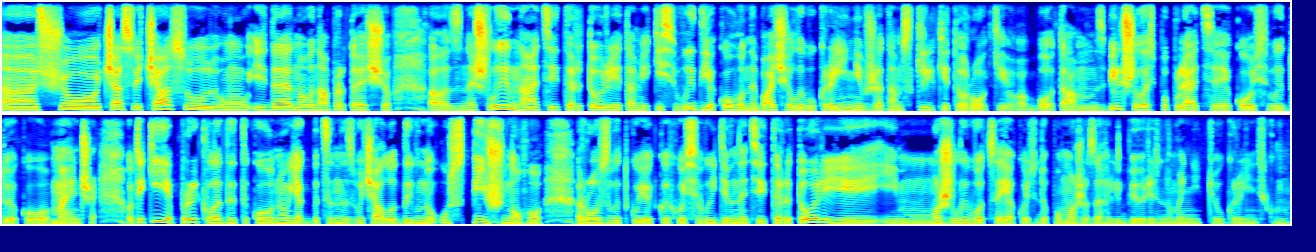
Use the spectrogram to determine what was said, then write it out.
е, що час від часу йде новина про те, що е, знайшли на цій території там якийсь вид, якого не бачили в Україні вже там скільки-то років, або там збільшилась популяція якогось виду, якого менше. От які є приклади такого, ну як би це не звучало дивно, успішного розвитку якихось видів на цій території, і можливо це якось допоможе взагалі біорізноманіттю українському.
